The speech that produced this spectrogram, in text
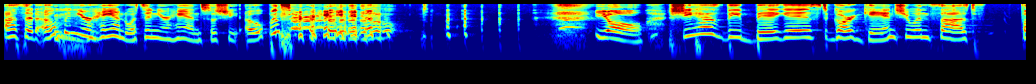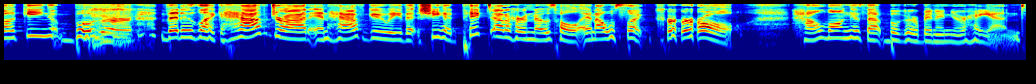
I said, "Open your hand. What's in your hand?" So she opens her hand. Y'all, she has the biggest gargantuan sized fucking booger that is like half dried and half gooey that she had picked out of her nose hole. And I was like, girl, how long has that booger been in your hand?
